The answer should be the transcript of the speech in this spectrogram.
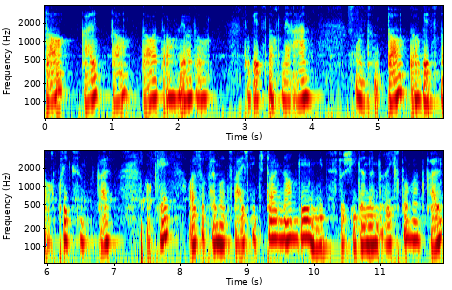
da, gell, da, da, da, ja, da, da geht es nach Meran und, und da, da geht es nach Brixen. Gell? Okay, also können wir zwei Schnittstellen angeben mit verschiedenen Richtungen. Gell?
